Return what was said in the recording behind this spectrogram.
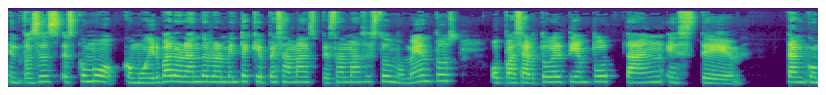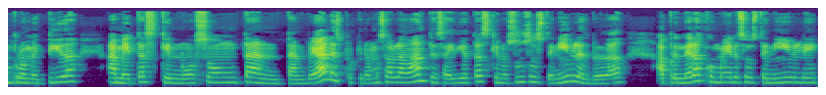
Entonces es como, como ir valorando realmente qué pesa más, pesan más estos momentos o pasar todo el tiempo tan, este, tan comprometida a metas que no son tan, tan reales, porque lo hemos hablado antes, hay dietas que no son sostenibles, ¿verdad? Aprender a comer es sostenible,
